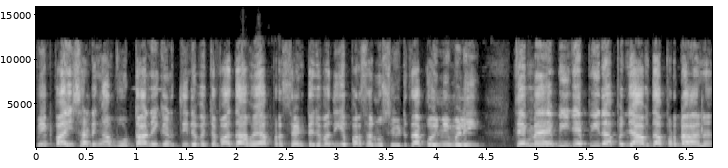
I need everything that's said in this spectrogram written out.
ਵੀ ਭਾਈ ਸਾਡੀਆਂ ਵੋਟਾਂ ਦੀ ਗਿਣਤੀ ਦੇ ਵਿੱਚ ਵਾਧਾ ਹੋਇਆ ਪਰਸੈਂਟੇਜ ਵਧੀਆ, ਪਰ ਸਾਨੂੰ ਸੀਟ ਤਾਂ ਕੋਈ ਨਹੀਂ ਮਿਲੀ। ਤੇ ਮੈਂ ਬੀਜੇਪੀ ਦਾ, ਪੰਜਾਬ ਦਾ ਪ੍ਰਧਾਨ।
